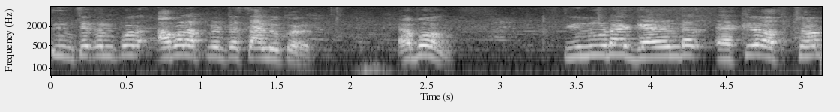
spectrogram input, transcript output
তিন সেকেন্ড পর আবার আপনি এটা চালু করেন। এবং তিনোটা গ্যারান্ডার একই অপশন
